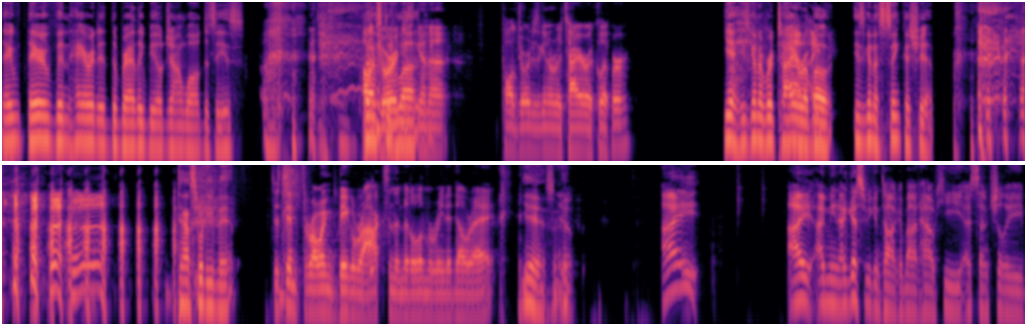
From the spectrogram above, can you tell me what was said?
They they've inherited the Bradley Beal John Wall disease. Paul Best George is gonna Paul George is gonna retire a Clipper. Yeah, he's gonna retire God, a I- boat. He's gonna sink a ship. That's what he meant. Just him throwing big rocks in the middle of Marina Del Rey. Yeah. so- Yep. I I I mean, I guess we can talk about how he essentially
